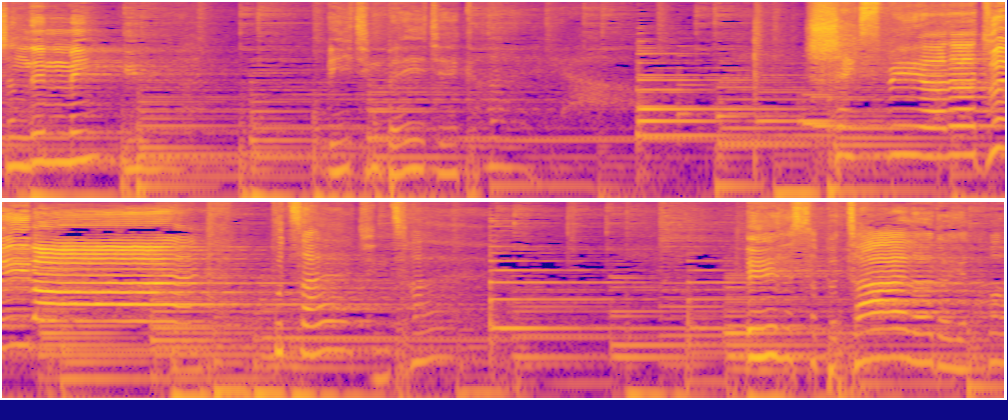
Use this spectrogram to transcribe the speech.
深深的谜语已经被解开，Shakespeare 的对白不再精彩，Elizabeth Taylor 的眼眶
